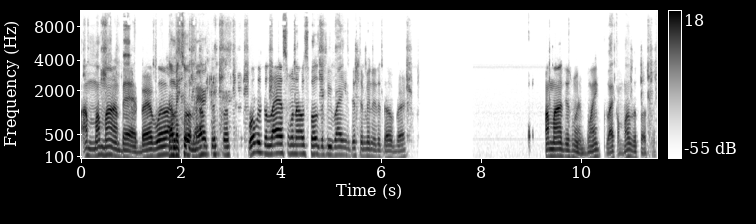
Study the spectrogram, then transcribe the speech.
I'm, my mind bad, bro. Well, Coming to supposed was America? just what was the last one I was supposed to be writing just a minute ago, bro? My mind just went blank like a motherfucker.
